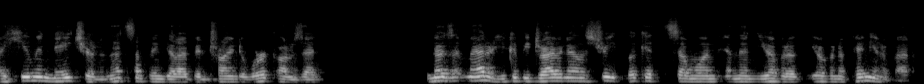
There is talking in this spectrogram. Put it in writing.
a human nature, and that's something that I've been trying to work on. Is that it doesn't matter. You could be driving down the street, look at someone, and then you have a you have an opinion about it.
